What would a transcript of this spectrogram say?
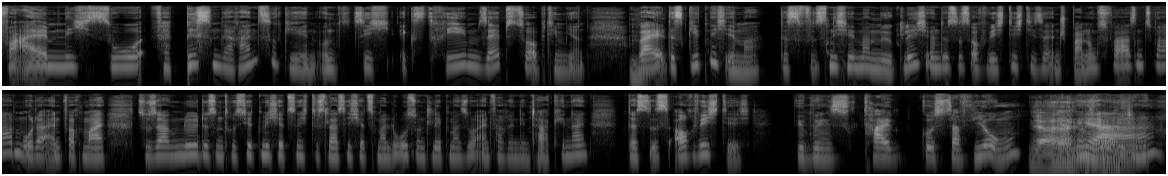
vor allem nicht so verbissen daran zu gehen und sich extrem selbst zu optimieren. Mhm. Weil das geht nicht immer. Das ist nicht immer möglich und es ist auch wichtig, diese Entspannungsphasen zu haben oder einfach mal zu sagen, nö, das interessiert mich jetzt nicht, das lasse ich jetzt mal los und lebe mal so einfach in den Tag hinein. Das ist auch wichtig. Übrigens Karl Gustav Jung, ja. der ja. ein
